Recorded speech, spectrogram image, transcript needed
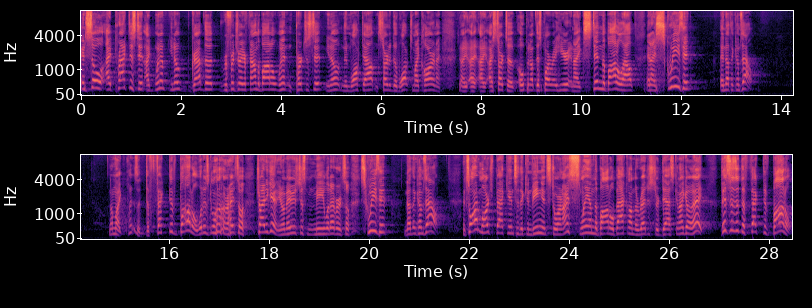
And so I practiced it. I went up, you know, grabbed the refrigerator, found the bottle, went and purchased it, you know, and then walked out and started to walk to my car. And I, I, I, I start to open up this part right here and I extend the bottle out and I squeeze it and nothing comes out. And I'm like, what is a defective bottle? What is going on, right? So try it again. You know, maybe it's just me, whatever. And so squeeze it, nothing comes out. And so I march back into the convenience store and I slam the bottle back on the register desk and I go, hey, this is a defective bottle.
